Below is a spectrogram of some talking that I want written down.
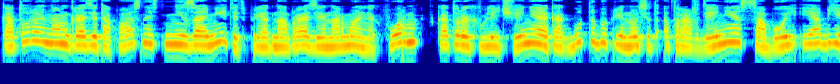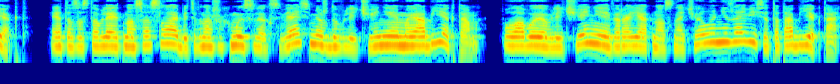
которая нам грозит опасность не заметить при однообразии нормальных форм, в которых влечение как будто бы приносит от рождения с собой и объект. Это заставляет нас ослабить в наших мыслях связь между влечением и объектом. Половое влечение, вероятно, сначала не зависит от объекта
